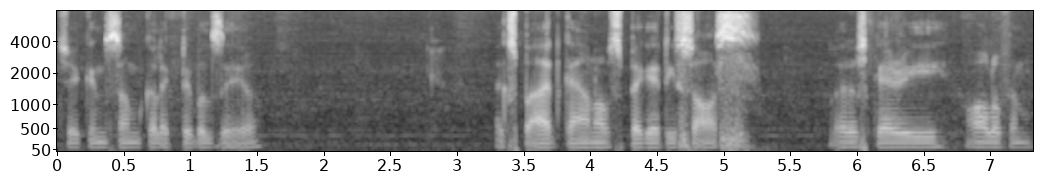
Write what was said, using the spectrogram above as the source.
check in some collectibles here. Expired can of spaghetti sauce. Let us carry all of them.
